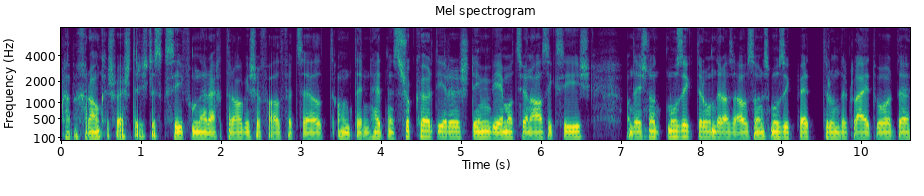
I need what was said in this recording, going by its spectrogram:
glaube ich, Krankenschwester ist das gewesen, von einem recht tragischen Fall erzählt. Und dann hat man es schon gehört in ihrer Stimme, wie emotional sie war. Und da ist noch die Musik darunter, also auch so ein Musikbett darunter gelegt worden.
